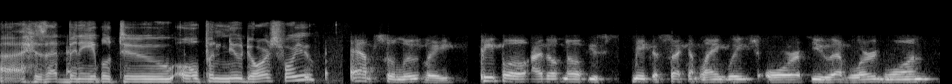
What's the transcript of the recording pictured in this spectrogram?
uh, has that been able to open new doors for you? Absolutely people, I don't know if you speak a second language or if you have learned one,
